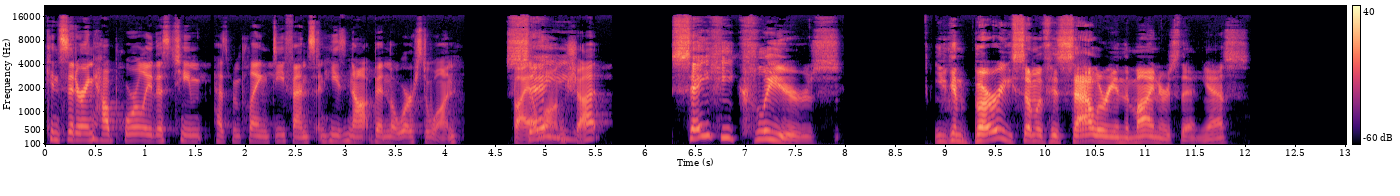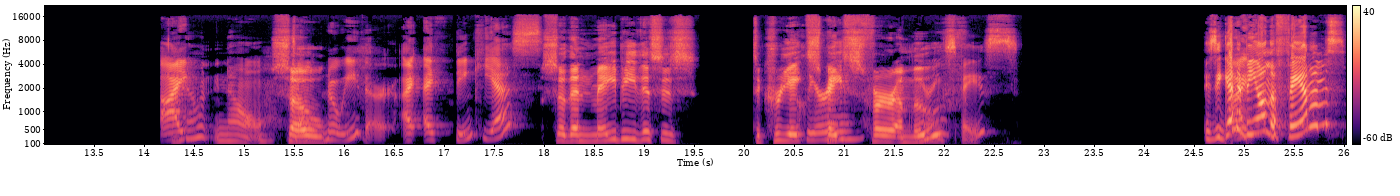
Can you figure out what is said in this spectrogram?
considering how poorly this team has been playing defense and he's not been the worst one by a long shot. Say he clears. You can bury some of his salary in the minors. Then yes. I I don't know. So don't know either. I I think yes. so then maybe this is to create Clearing- space for a Clearing move. space. Is he gonna I- be on the Phantoms?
